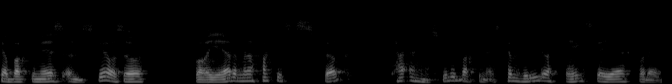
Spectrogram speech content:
hva Bartimeus ønsker, og så bare gjør det, men han faktisk spør hva ønsker du, Bartimeus? Hva vil du at jeg skal gjøre for deg?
